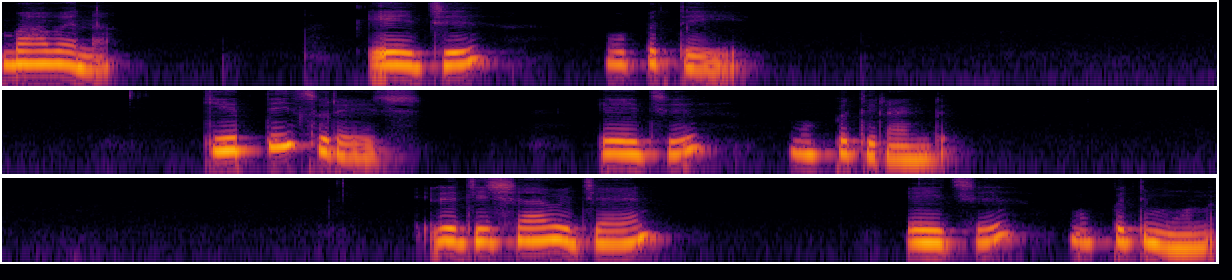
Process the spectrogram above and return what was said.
ഭാവന. ഏജ് മുപ്പത്തേഴ്. കീർത്തി സുരേഷ്. ഏജ് മുപ്പത്തിരണ്ട്. രജിഷ വിജയൻ ഏജ് മുപ്പത്തി മൂന്ന്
